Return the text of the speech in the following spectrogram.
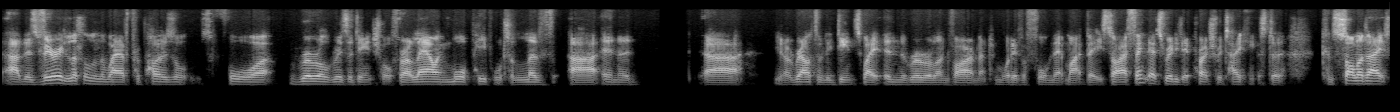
uh, there's very little in the way of proposals for rural residential, for allowing more people to live uh, in a uh, you know, relatively dense way in the rural environment in whatever form that might be. So I think that's really the approach we're taking is to consolidate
